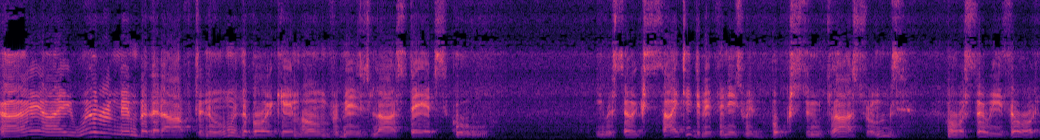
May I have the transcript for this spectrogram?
I, I well remember that afternoon when the boy came home from his last day at school. He was so excited to be finished with books and classrooms, or so he thought.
